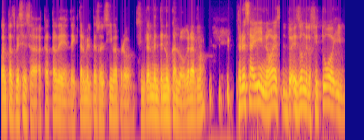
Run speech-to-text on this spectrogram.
cuántas veces a, tratar de, quitarme el peso encima, pero realmente nunca lograrlo. Pero es ahí, ¿no? Es, es donde lo sitúo y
